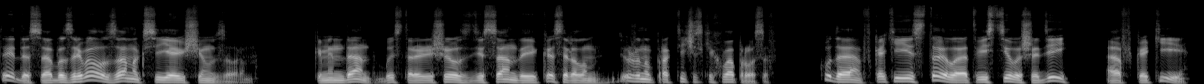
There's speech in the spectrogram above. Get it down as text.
Тейдес обозревал замок сияющим взором. Комендант быстро решил с Десандой и Кессерлом дюжину практических вопросов. Куда, в какие стойла отвезти лошадей, а в какие,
